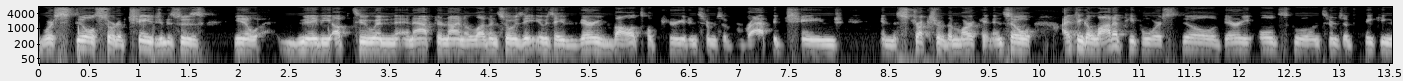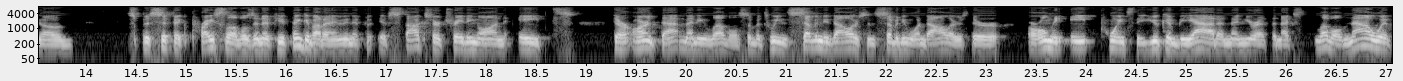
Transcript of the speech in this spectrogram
were still sort of changing. This was, you know, maybe up to and, and after 9-11. So it was, a, it was a very volatile period in terms of rapid change in the structure of the market. And so I think a lot of people were still very old school in terms of thinking of specific price levels. And if you think about it, I mean, if, if stocks are trading on eighths, there aren't that many levels. So between $70 and $71, there are only eight points that you can be at, and then you're at the next level. Now with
